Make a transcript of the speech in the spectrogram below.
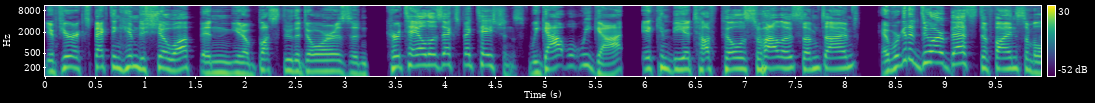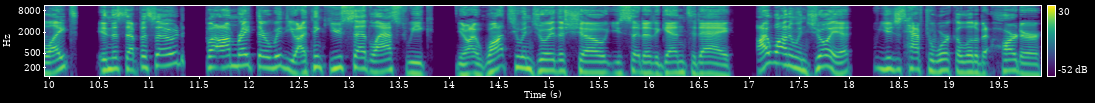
if you're expecting him to show up and, you know, bust through the doors and curtail those expectations, we got what we got. It can be a tough pill to swallow sometimes. And we're going to do our best to find some light in this episode. But I'm right there with you. I think you said last week, you know, I want to enjoy the show. You said it again today. I want to enjoy it. You just have to work a little bit harder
